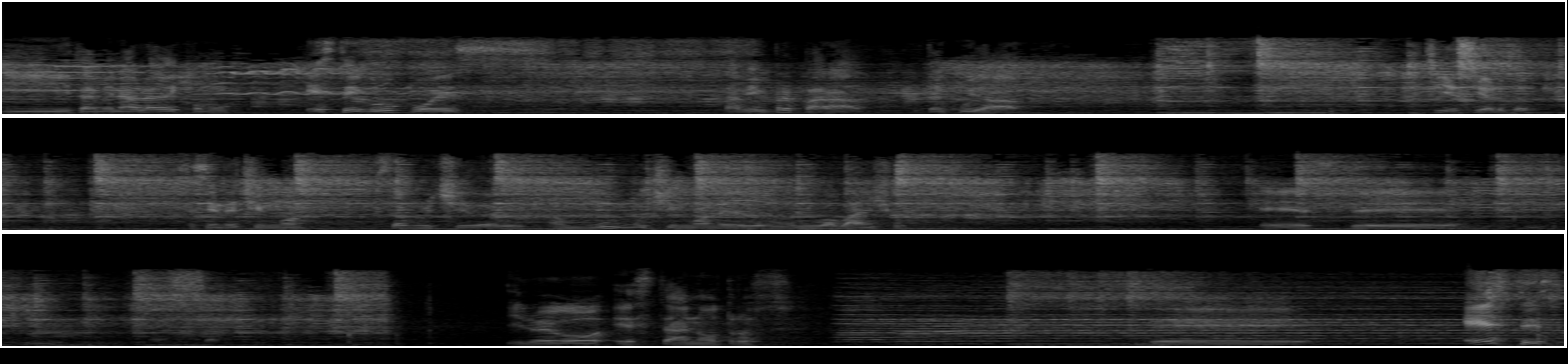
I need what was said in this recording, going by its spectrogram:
y, y también habla de como este grupo es está bien preparado, ten cuidado, Sí, es cierto. se siente chingón. Está muy chido, güey. Está muy, muy chingón el Oniwabanshu. Este. Y luego están otros. De. Este es-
